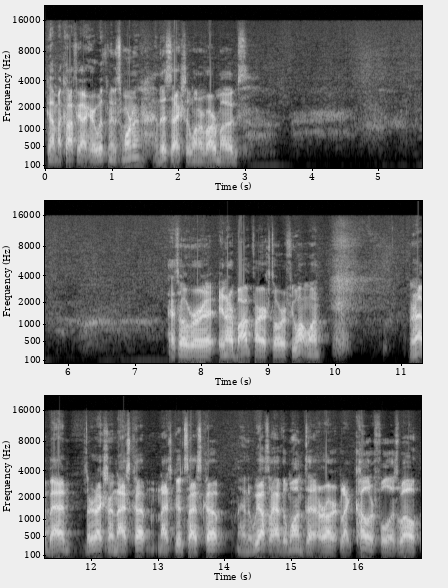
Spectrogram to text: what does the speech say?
got my coffee out here with me this morning, and this is actually one of our mugs. That's over in our bonfire store if you want one. They're not bad. They're actually a nice cup, nice good sized cup. And we also have the ones that are like colorful as well.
